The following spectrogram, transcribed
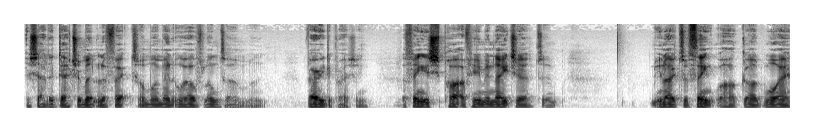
it's had a detrimental effect on my mental health long term. Very depressing. I think it's part of human nature to, you know, to think, oh God, why,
